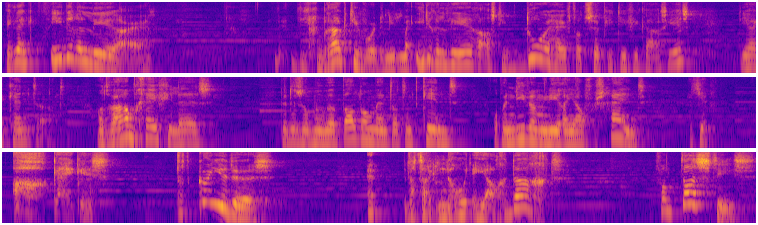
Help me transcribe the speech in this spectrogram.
Ik denk iedere leraar, die gebruikt die woorden niet, maar iedere leraar als die doorheeft wat subjectificatie is, die herkent dat. Want waarom geef je les? Dat is op een bepaald moment dat een kind op een nieuwe manier aan jou verschijnt. Dat je, ach, kijk eens, dat kan je dus. Dat had ik nooit in jou gedacht. Fantastisch.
